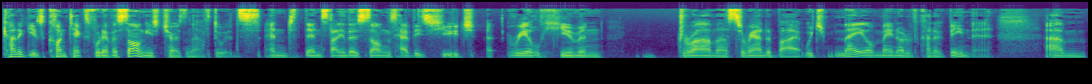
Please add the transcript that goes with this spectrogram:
kind of gives context for whatever song is chosen afterwards. And then suddenly those songs have these huge, uh, real human drama surrounded by it, which may or may not have kind of been there. Um,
